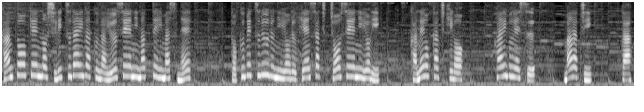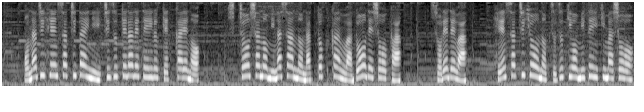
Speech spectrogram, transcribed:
関東圏の私立大学が優勢になっていますね。特別ルールによる偏差値調整により、金岡千尋、5S、マーチ、が、同じ偏差地帯に位置づけられている結果への、視聴者の皆さんの納得感はどうでしょうか？それでは、偏差地表の続きを見ていきましょう。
